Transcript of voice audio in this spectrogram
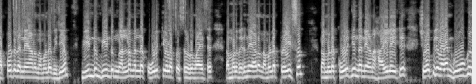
സപ്പോർട്ട് തന്നെയാണ് നമ്മളുടെ വിജയം. വീണ്ടും വീണ്ടും നല്ല നല്ല ക്വാളിറ്റിയുള്ള പ്രസ്സുകളുമായിട്ട് നമ്മൾ വരുന്നതാണ്. നമ്മളുടെ പ്രൈസും നമ്മളുടെ ക്വാളിറ്റിയും തന്നെയാണ് ഹൈലൈറ്റ് ഷോപ്പിൽ വരാൻ ഗൂഗിൾ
